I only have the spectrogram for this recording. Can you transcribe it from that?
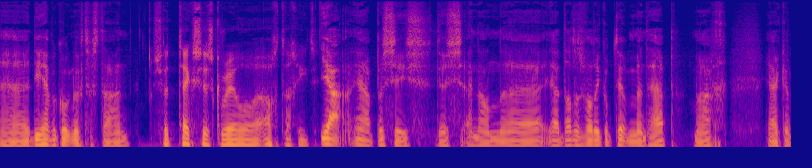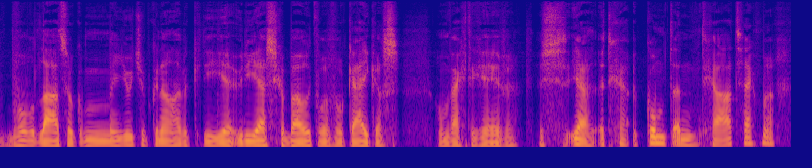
Uh, die heb ik ook nog te staan. Zo Texas Grill-achtig iets. Ja, ja, precies. Dus en dan, uh, ja, dat is wat ik op dit moment heb. Maar ja, ik heb bijvoorbeeld laatst ook op mijn YouTube-kanaal heb ik die uh, eh, UDS gebouwd voor, voor kijkers om weg te geven. Dus ja, het komt en het gaat, zeg maar.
